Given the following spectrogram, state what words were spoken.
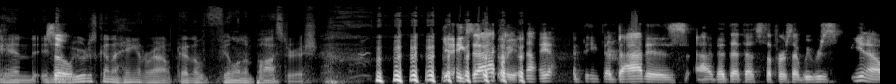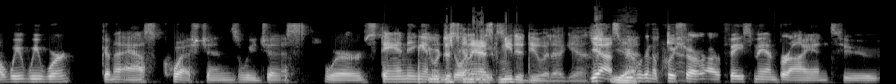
and, and So- yeah, we were just kind of hanging around, kind of feeling imposterish. yeah, exactly. And I, I think that that is uh, that, that that's the first that we were, just, you know, we we weren't going to ask questions. We just were standing and You were just going to ask me to do it, I guess. Yes, Yeah. we were going to push our, our face man Brian to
